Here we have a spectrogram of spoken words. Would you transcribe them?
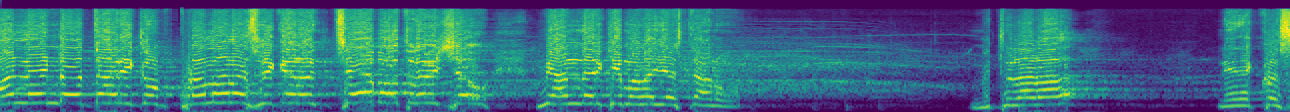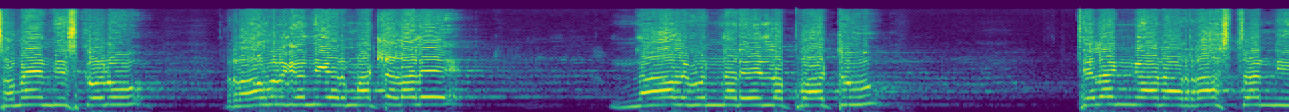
పన్నెండో తారీఖు ప్రమాణ స్వీకారం చేయబోతున్న విషయం మీ అందరికీ మనం చేస్తాను. మిత్రులారా నేను ఎక్కువ సమయం తీసుకోను. రాహుల్ గాంధీ గారు మాట్లాడాలి. నాలుగున్నరేళ్ళ పాటు తెలంగాణ రాష్ట్రాన్ని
